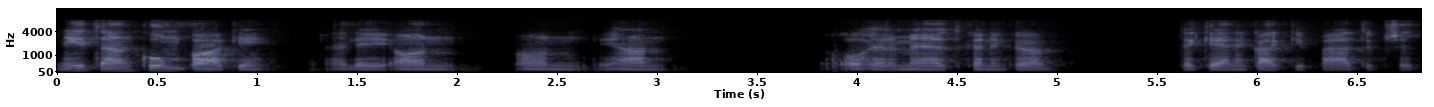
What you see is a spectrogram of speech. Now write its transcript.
Niitä on kumpaakin. Eli on, on ihan ohjelmia, jotka niin tekee ne kaikki päätökset,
